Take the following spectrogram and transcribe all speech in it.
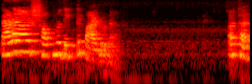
তারা আর স্বপ্ন দেখতে পারল না। অর্থাৎ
